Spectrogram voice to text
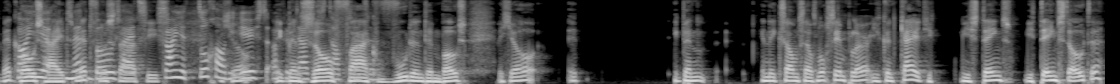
met Kan boosheid, je, met, boosheid, frustraties. Kan je toch al je die wel? eerste ik ben zo vaak zetten. woedend en boos. Weet je wel, ik, ik ben, en ik zou hem zelfs nog simpeler, je kunt keihard je, je, steen, je teen stoten,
